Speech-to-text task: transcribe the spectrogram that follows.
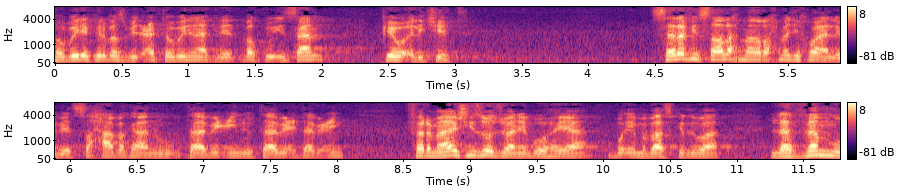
تەوبیلی کرد بەس بدعە تەوبیلی ناکرێت بەڵکو ئینسان پێوە ئەلیکێت سلفی صالح من رحمەتی خوایان لەبێت صحابەکان و تابعین و تابع تابعین فەرمایشی زۆر جوانێ بۆ هەیە بۆ ئێمە باس کردووە لە ذەم و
